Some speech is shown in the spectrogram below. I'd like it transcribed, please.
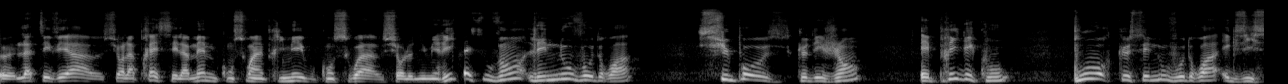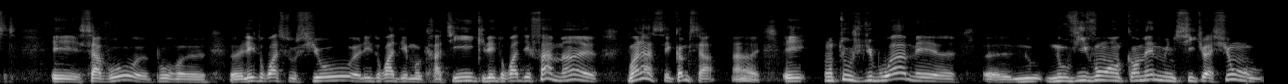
euh, la TVA sur la presse est la même qu'on soit imprimé ou qu'on soit sur le numérique. Très souvent, les nouveaux droits supposent que des gens aient pris des coups pour que ces nouveaux droits existent. Et ça vaut pour les droits sociaux, les droits démocratiques, les droits des femmes. Hein. Voilà, c'est comme ça. Hein. Et on touche du bois, mais euh, euh, nous, vivons quand même une situation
